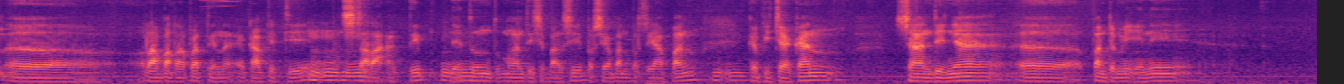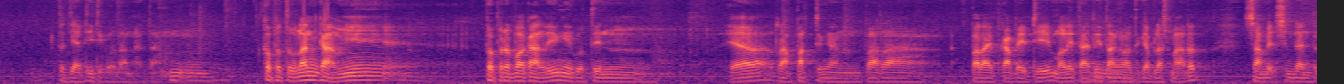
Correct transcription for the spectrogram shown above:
eh, rapat-rapat dengan LKPD secara aktif yaitu untuk mengantisipasi persiapan-persiapan kebijakan seandainya eh, pandemi ini terjadi di Kota Batam. Kebetulan kami beberapa kali ngikutin ya rapat dengan para para FKPD mulai dari tanggal 13 Maret sampai 19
